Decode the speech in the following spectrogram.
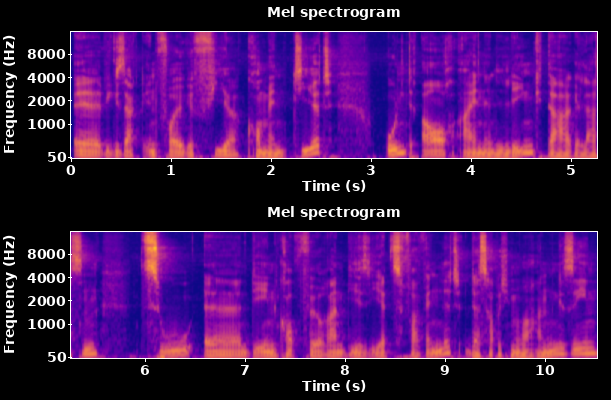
äh, wie gesagt, in Folge 4 kommentiert und auch einen Link dargelassen zu äh, den Kopfhörern, die sie jetzt verwendet. Das habe ich mir mal angesehen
